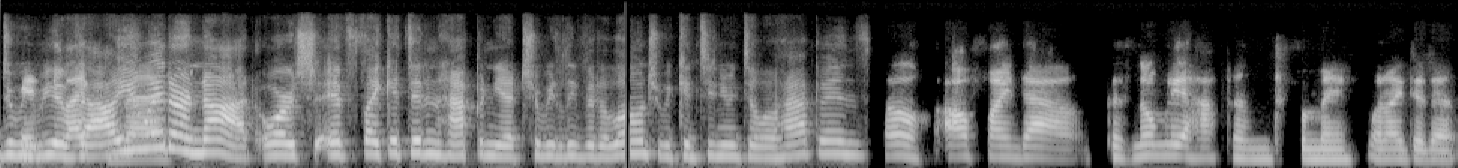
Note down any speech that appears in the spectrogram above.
Do we It's reevaluate that. or not? Or sh- if like it didn't happen yet, should we leave it alone? Should we continue until it happens? Oh, I'll find out because normally it happened for me when I did it.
